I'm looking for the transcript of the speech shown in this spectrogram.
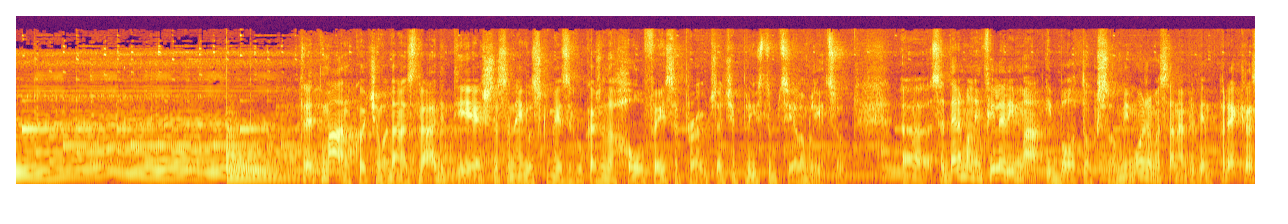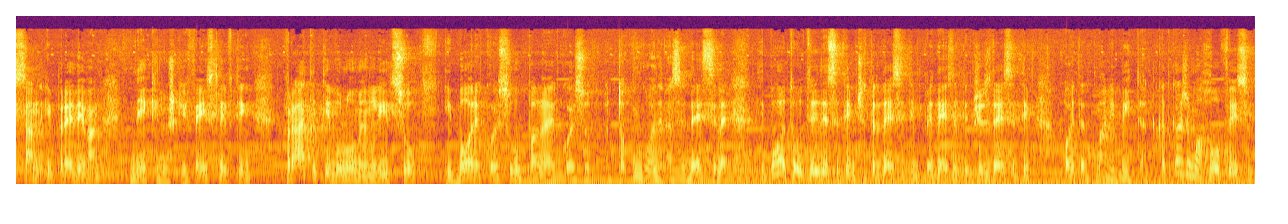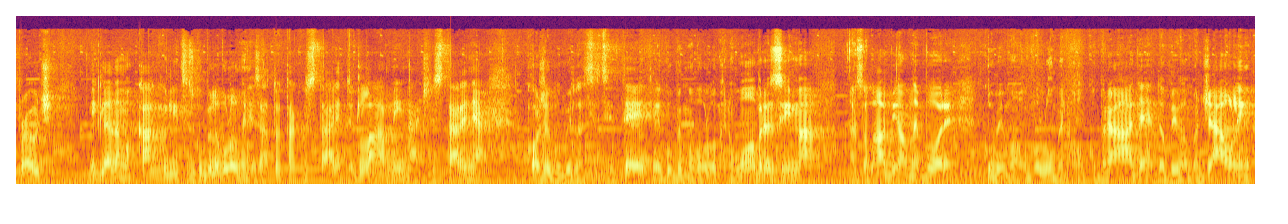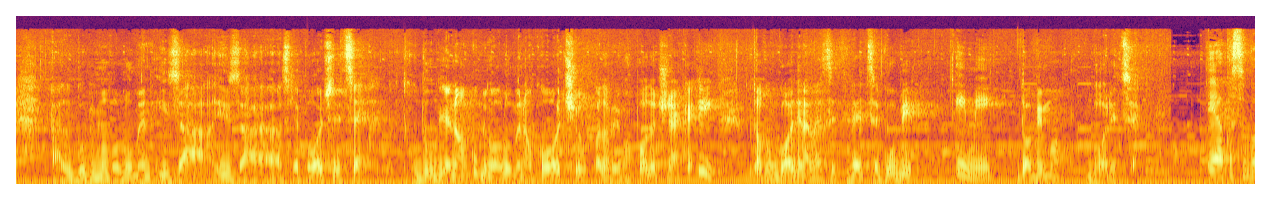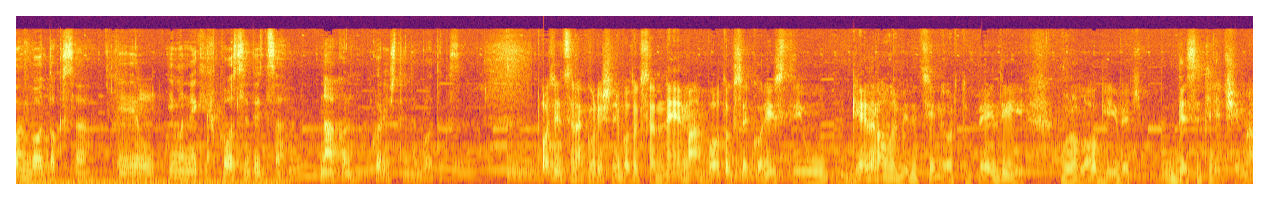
Thank you. Tretman koji ćemo danas raditi je što se na engleskom jeziku kaže the whole face approach, znači pristup cijelom licu. Uh, sa dermalnim filerima i botoksom mi možemo sad napraviti jedan prekrasan i predivan nekiruški facelifting, vratiti volumen licu i bore koje su upale, koje su tokom godina se desile i pogotovo u 30., 40., 50., 60. ovaj tretman je bitan. Kad kažemo whole face approach, mi gledamo kako je lice izgubilo volumen i zato tako stari. To je glavni način starenja. Koža gubi elasticitet, mi gubimo volumen u obrazima, nazolabijalne bore, gubimo volumen oko brade, dobivamo jowling, gubimo volumen iza, iza sljepočnice, udubljeno, gubimo volumen oko očiju, pa dobijemo podočnjake i tokom godina elasticitet se gubi i mi dobimo borice. Jako se bojim botoksa, ili ima nekih posljedica nakon korištenja botoksa? Posljedice nakon korištenja botoksa nema. Botoks se koristi u generalnoj medicini, ortopediji, urologiji već desetljećima.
